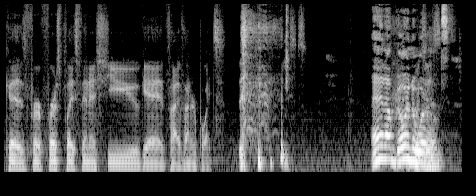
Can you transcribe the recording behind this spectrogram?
because for a first place finish you get 500 points and I'm going to Which Worlds.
